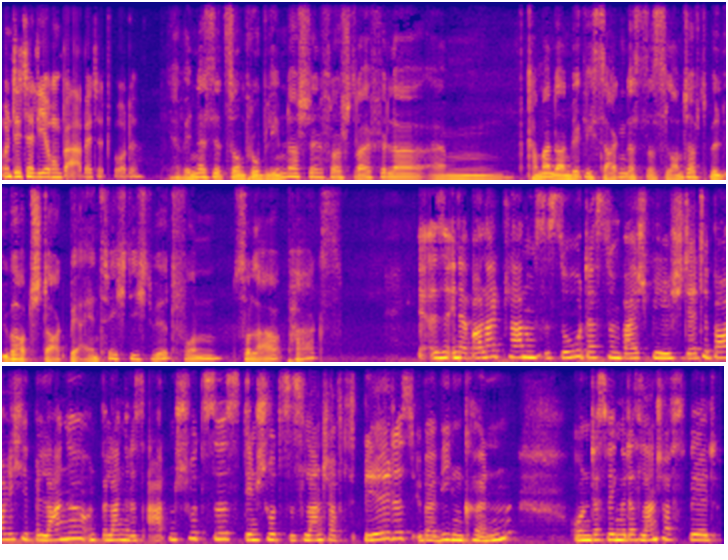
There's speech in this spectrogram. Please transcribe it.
und Detaillierung bearbeitet wurde. Ja, wenn das jetzt so ein Problem darstellt, Frau Streifeler, ähm, kann man dann wirklich sagen, dass das Landschaftsbild überhaupt stark beeinträchtigt wird von Solarparks? Also in der Bauleitplanung ist es so, dass zum Beispiel städtebauliche Belange und Belange des Artenschutzes den Schutz des Landschaftsbildes überwiegen können. Und deswegen wird das Landschaftsbild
